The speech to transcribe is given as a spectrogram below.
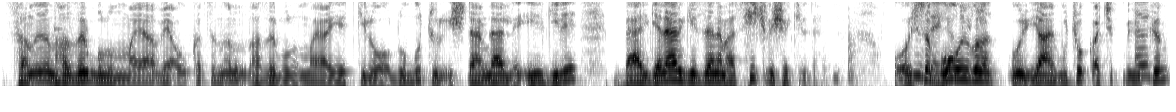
sanığın hazır bulunmaya ve avukatının hazır bulunmaya yetkili olduğu bu tür işlemlerle ilgili belgeler gizlenemez hiçbir şekilde. Oysa 153. bu uygula yani bu çok açık bir Evet. hüküm.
